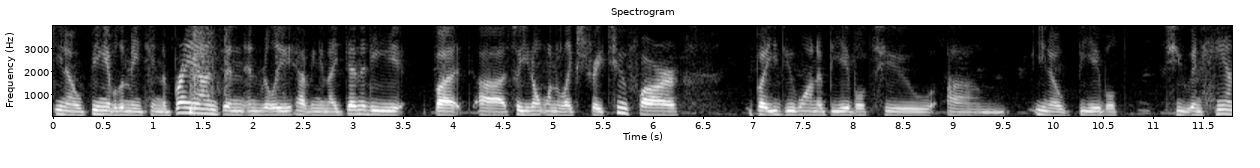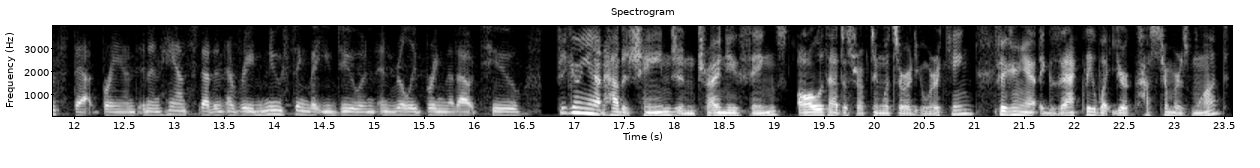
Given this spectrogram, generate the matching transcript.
you know being able to maintain the brand and, and really having an identity but uh, so you don't want to like stray too far but you do want to be able to um, you know be able to enhance that brand and enhance that in every new thing that you do and, and really bring that out to Figuring out how to change and try new things, all without disrupting what's already working, figuring out exactly what your customers want,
